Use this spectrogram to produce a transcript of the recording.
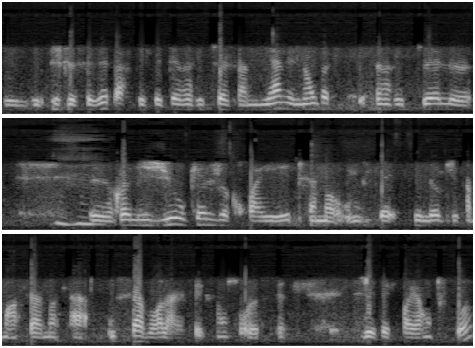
faisais, je le faisais parce que c'était un rituel familial et non parce que c'était un rituel euh, euh, religieux auquel je croyais. Puis ça m'a c'est c'est là que j'ai commencé à, à aussi avoir la réflexion sur le fait si j'étais croyante ou pas.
